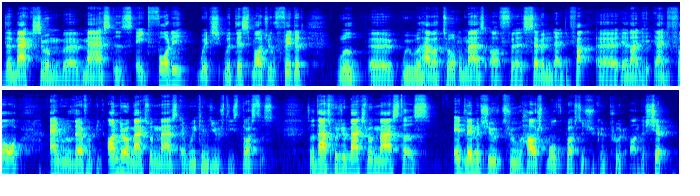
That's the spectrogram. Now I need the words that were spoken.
the maximum uh, mass is 840, which with this module fitted, will uh, we will have a total mass of uh, 794, uh, and we will therefore be under our maximum mass and we can use these thrusters. So that's what your maximum mass does. It limits you to how small thrusters you can put on the ship.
